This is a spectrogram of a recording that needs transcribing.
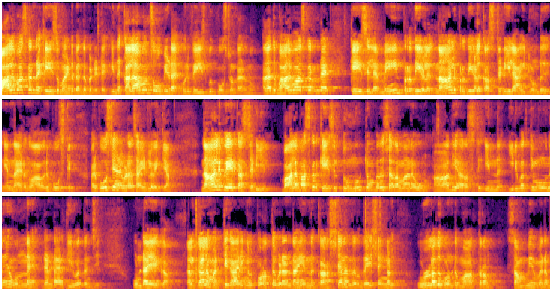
ബാലഭാസ്കറിന്റെ കേസുമായിട്ട് ബന്ധപ്പെട്ടിട്ട് ഇന്ന് കലാഭവൻ സോബിയുടെ ഒരു ഫേസ്ബുക്ക് പോസ്റ്റ് ഉണ്ടായിരുന്നു. അതായത് ബാലഭാസ്കറിന്റെ കേസിലെ മെയിൻ പ്രതികൾ നാല് പ്രതികൾ കസ്റ്റഡിയിലായിട്ടുണ്ട് എന്നായിരുന്നു ആ ഒരു പോസ്റ്റ് ആ ഒരു പോസ്റ്റ് ഞാൻ ഇവിടെ സൈഡിൽ വെക്കാം. നാല് പേർ കസ്റ്റഡിയിൽ. ബാലഭാസ്കർ കേസിൽ തൊണ്ണൂറ്റൊമ്പത് ശതമാനവും ആദ്യ അറസ്റ്റ് ഇന്ന് ഇരുപത്തിമൂന്ന് ഒന്ന് രണ്ടായിരത്തി ഇരുപത്തഞ്ച് ഉണ്ടായേക്കാം. തൽക്കാലം മറ്റു കാര്യങ്ങൾ പുറത്തുവിടണ്ട എന്ന് കർശന നിർദ്ദേശങ്ങൾ ഉള്ളതുകൊണ്ട് മാത്രം സംയമനം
